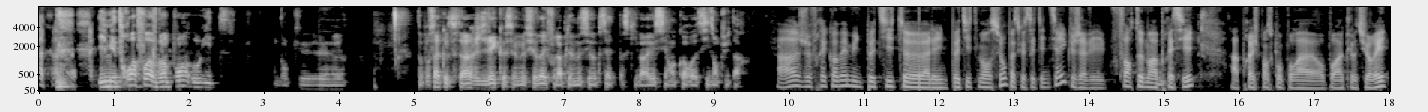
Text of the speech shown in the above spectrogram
il met trois fois 20 points au hit. Donc, euh, c'est pour ça que tout à l'heure, je disais que ce monsieur-là, il faut l'appeler Monsieur Upset parce qu'il va réussir encore euh, six ans plus tard. Ah, je ferai quand même une petite, euh, une petite mention parce que c'était une série que j'avais fortement appréciée. Après, je pense qu'on pourra, on pourra clôturer.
